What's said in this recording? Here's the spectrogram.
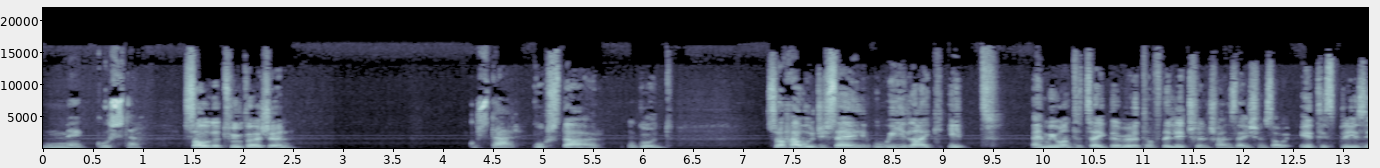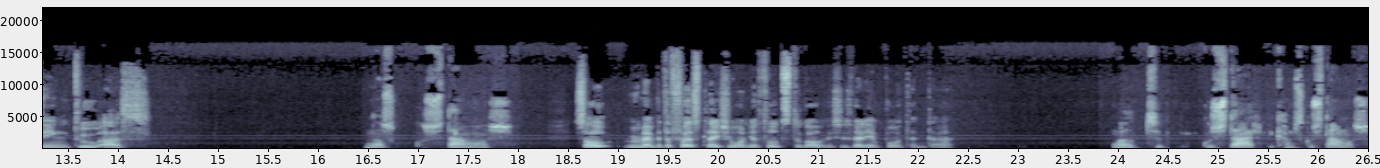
Me gusta. So the two version, Gustar. gustar, good. So how would you say we like it? And we want to take the root of the literal translation, so it is pleasing to us. Nos gustamos. So remember the first place you want your thoughts to go. This is very important, huh? Well, to gustar becomes gustamos.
